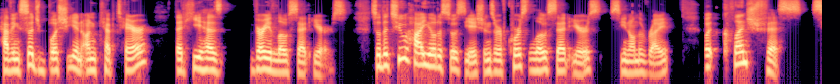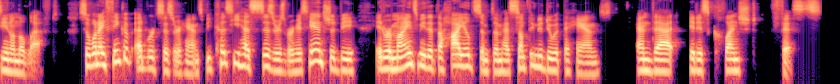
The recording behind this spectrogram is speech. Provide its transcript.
having such bushy and unkept hair that he has very low set ears. So the two high yield associations are, of course, low set ears, seen on the right, but clenched fists, seen on the left. So when I think of Edward Scissorhands, because he has scissors where his hands should be, it reminds me that the high yield symptom has something to do with the hands and that it is clenched fists.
